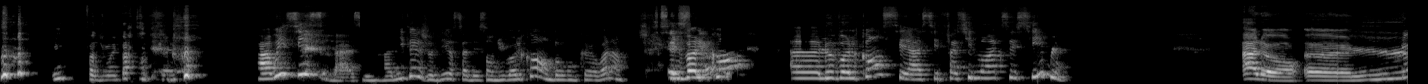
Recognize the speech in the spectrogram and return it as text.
enfin du moins une partie. Ah oui, si, bah, c'est une réalité. Je veux dire, ça descend du volcan, donc voilà. Et le volcan, le volcan, c'est assez facilement accessible? Alors, le,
